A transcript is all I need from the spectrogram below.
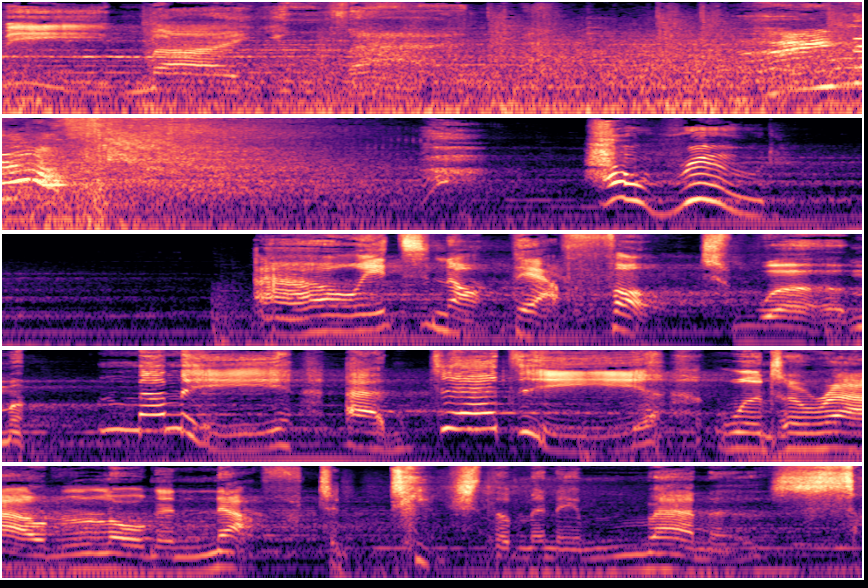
me my Yuvan. Enough! How rude! Oh, it's not their fault, Worm. Mummy and Daddy weren't around long enough to teach them any manners.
